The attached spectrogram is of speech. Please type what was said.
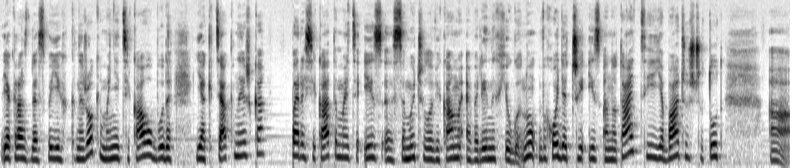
якраз для своїх книжок. І мені цікаво буде, як ця книжка. Пересікатиметься із е, семи чоловіками Евеліни Х'юго. Ну, виходячи із анотації, я бачу, що тут а,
